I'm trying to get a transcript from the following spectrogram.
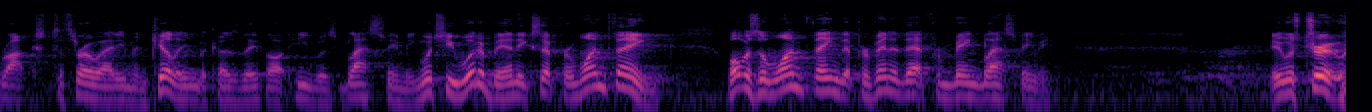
rocks to throw at him and kill him because they thought he was blaspheming, which he would have been, except for one thing. What was the one thing that prevented that from being blasphemy? It was true.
